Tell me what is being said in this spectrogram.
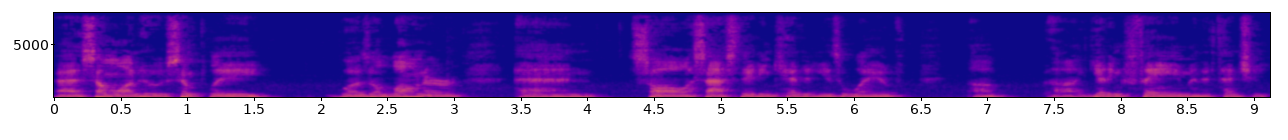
as someone who simply was a loner and saw assassinating Kennedy as a way of uh, getting fame and attention.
